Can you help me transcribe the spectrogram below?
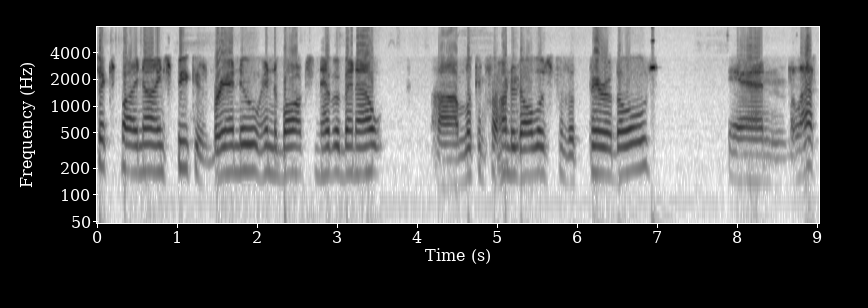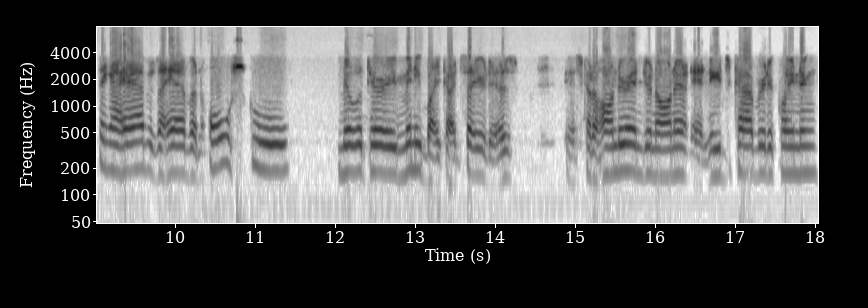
six by nine speakers, brand new in the box, never been out. Uh, I'm looking for hundred dollars for the pair of those. And the last thing I have is I have an old school military mini bike. I'd say it is. It's got a Honda engine on it. It needs carburetor cleaning,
